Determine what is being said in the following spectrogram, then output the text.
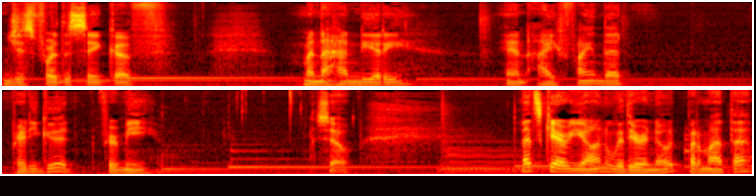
just for the sake of menahan diri and I find that pretty good for me. So, let's carry on with your note, Permata.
